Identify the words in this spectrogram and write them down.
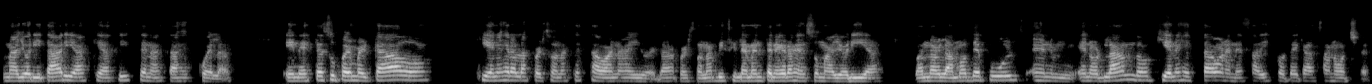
mayoritarias que asisten a estas escuelas? En este supermercado quiénes eran las personas que estaban ahí, ¿verdad? Personas visiblemente negras en su mayoría. Cuando hablamos de Pulse en, en Orlando, ¿quiénes estaban en esa discoteca esa noche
